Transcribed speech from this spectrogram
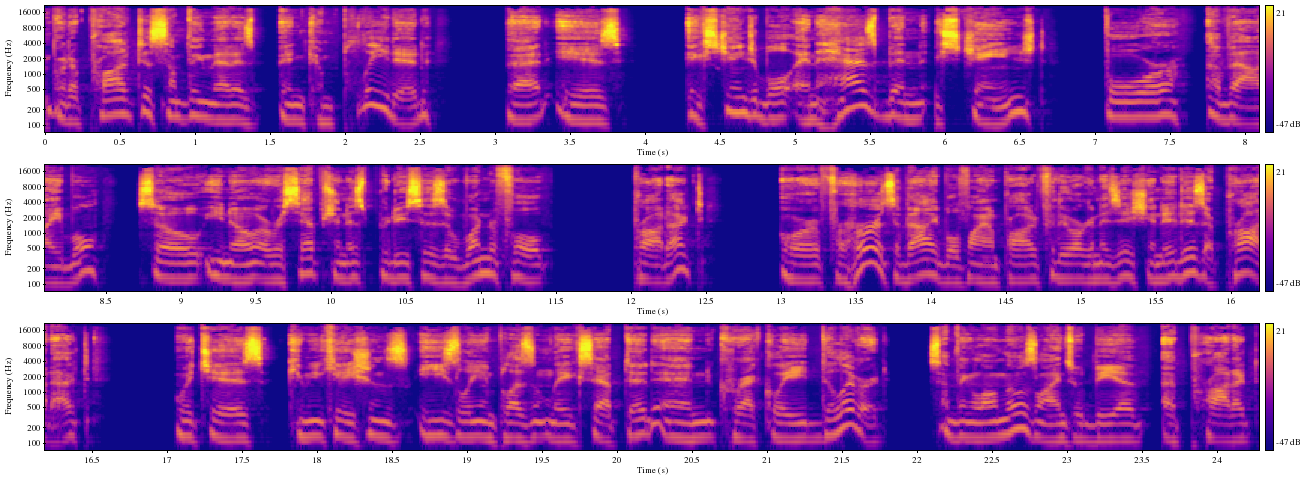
But a product is something that has been completed that is exchangeable and has been exchanged for a valuable. So, you know, a receptionist produces a wonderful product, or for her, it's a valuable final product. For the organization, it is a product which is communications easily and pleasantly accepted and correctly delivered. Something along those lines would be a, a product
